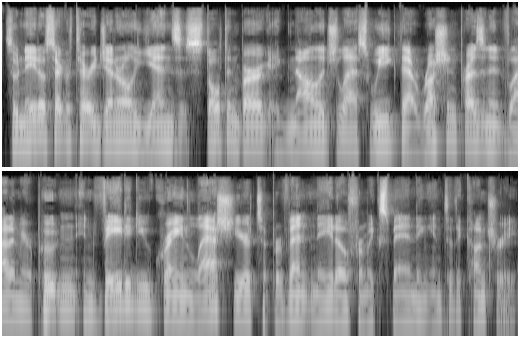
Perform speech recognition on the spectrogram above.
So, NATO Secretary General Jens Stoltenberg acknowledged last week that Russian President Vladimir Putin invaded Ukraine last year to prevent NATO from expanding into the country.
